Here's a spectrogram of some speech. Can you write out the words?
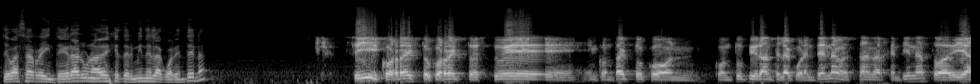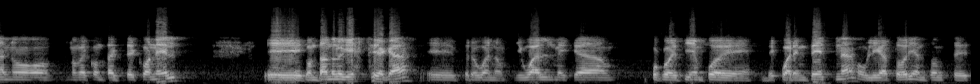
¿Te vas a reintegrar una vez que termine la cuarentena? Sí, correcto, correcto. Estuve en contacto con, con Tupi durante la cuarentena cuando estaba en Argentina. Todavía no, no me contacté con él eh, contándole que estoy acá, eh, pero bueno, igual me queda un poco de tiempo de, cuarentena obligatoria, entonces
